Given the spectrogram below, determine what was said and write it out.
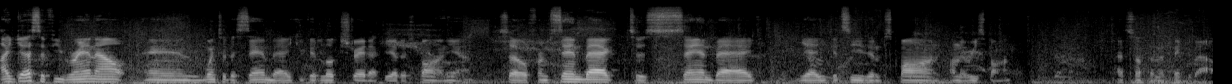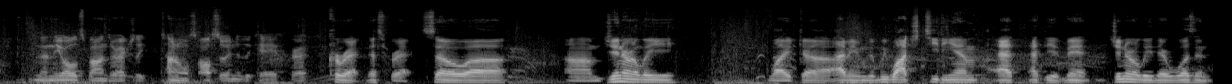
I guess if you ran out and went to the sandbag, you could look straight at the other spawn, yeah. So from sandbag to sandbag, yeah, you could see them spawn on the respawn. That's something to think about. And then the old spawns are actually tunnels also into the cave, correct? Correct, that's correct. So uh, um, generally, like uh, I mean, we watched TDM at, at the event. Generally, there wasn't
